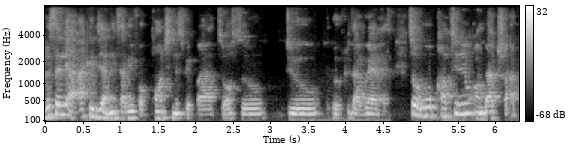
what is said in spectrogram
recently i actually did an interview for punch newspaper to also do create awareness. So we'll continue on that track.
